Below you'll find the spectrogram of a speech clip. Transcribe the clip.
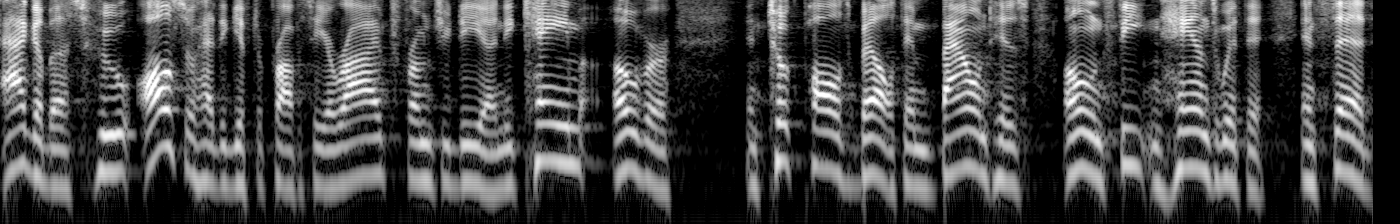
Agabus, who also had the gift of prophecy, arrived from Judea, and he came over and took Paul's belt and bound his own feet and hands with it and said,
